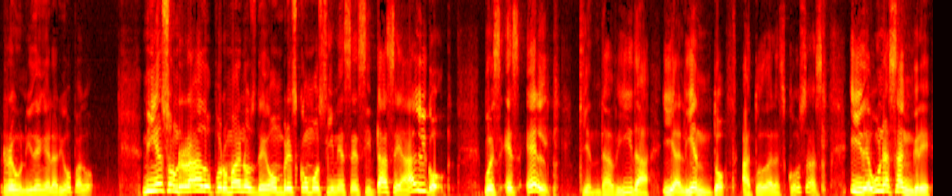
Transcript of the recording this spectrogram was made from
reunida en el Areópago. Ni es honrado por manos de hombres como si necesitase algo, pues es Él quien da vida y aliento a todas las cosas. Y de una sangre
